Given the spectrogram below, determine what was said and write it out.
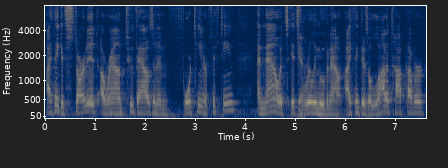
I think it started around 2014 or 15, and now it's it's yeah. really moving out. I think there's a lot of top cover,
